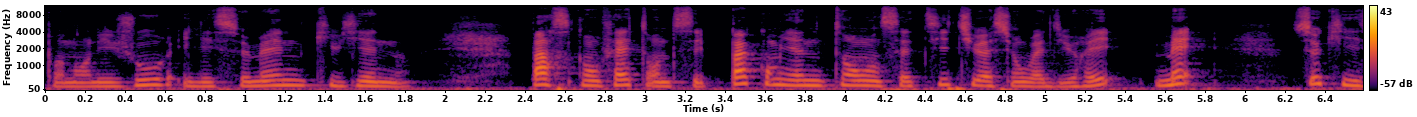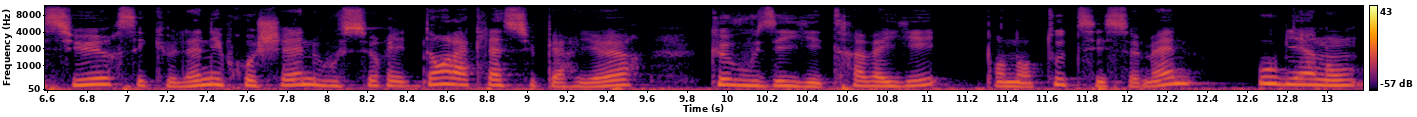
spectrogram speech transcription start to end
pendant les jours et les semaines qui viennent. Parce qu'en fait, on ne sait pas combien de temps cette situation va durer, mais ce qui est sûr, c'est que l'année prochaine, vous serez dans la classe supérieure, que vous ayez travaillé pendant toutes ces semaines, ou bien non.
